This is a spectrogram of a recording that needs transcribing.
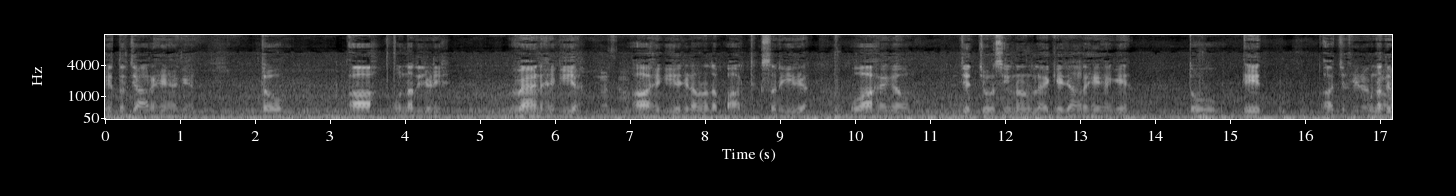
ਇੱਧਰ ਜਾ ਰਹੇ ਹੈਗੇ ਆ ਤੋ ਆ ਉਹਨਾਂ ਦੀ ਜਿਹੜੀ ਵੈਨ ਹੈਗੀ ਆ ਆ ਹੈਗੀ ਆ ਜਿਹੜਾ ਉਹਨਾਂ ਦਾ ਪਾਰਥਿਕ ਸਰੀਰ ਆ, ਉਹ ਆ ਹੈਗਾ ਵਾ, ਜਿਸ 'ਚੋਂ ਅਸੀਂ ਉਹਨਾਂ ਨੂੰ ਲੈ ਕੇ ਜਾ ਰਹੇ ਹੈਗੇ ਆ। ਤੋ ਇਹ ਅੱਜ ਉਹਨਾਂ ਦੇ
